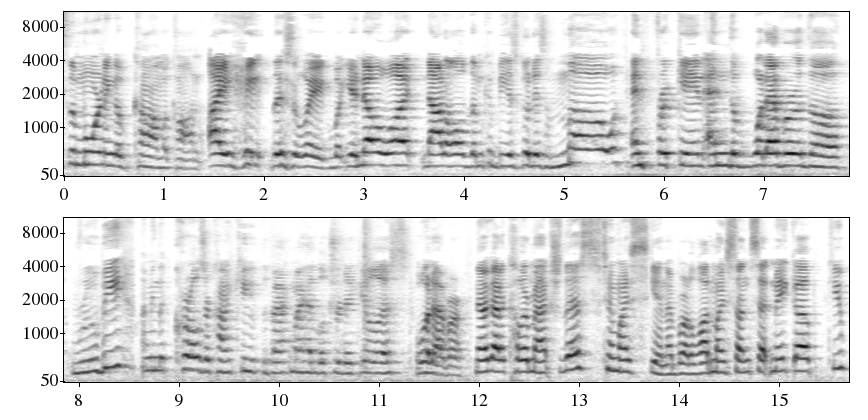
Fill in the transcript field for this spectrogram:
the morning of Comic Con. I hate this wig, but you know what? Not all of them can be as good as Moe and freaking and the whatever the Ruby. I mean, the curls are kind of cute. The back of my head looks ridiculous. Whatever. Now I gotta color match this to my skin. I brought a lot of my sunset makeup. Can you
